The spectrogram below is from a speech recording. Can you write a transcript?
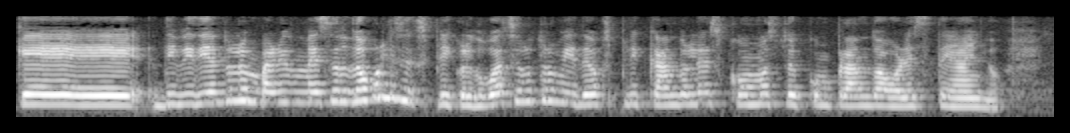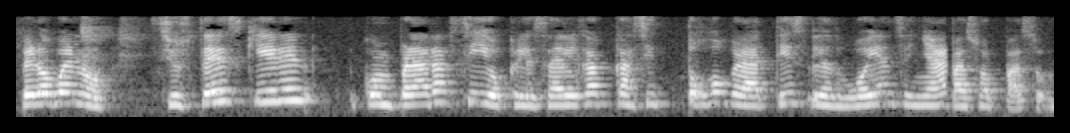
que dividiéndolo en varios meses, luego les explico, les voy a hacer otro video explicándoles cómo estoy comprando ahora este año. Pero bueno, si ustedes quieren comprar así o que les salga casi todo gratis, les voy a enseñar paso a paso.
